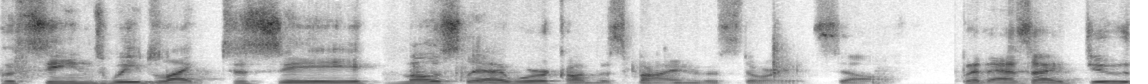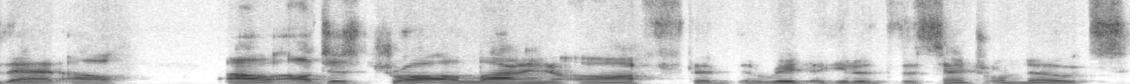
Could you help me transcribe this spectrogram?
the scenes we'd like to see. Mostly, I work on the spine of the story itself. But as I do that, I'll I'll, I'll just draw a line off the, you know the central notes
